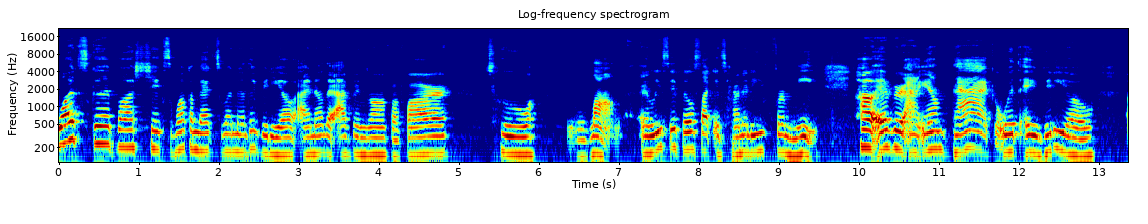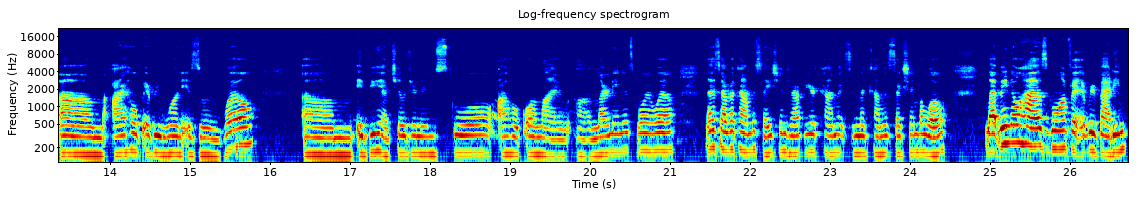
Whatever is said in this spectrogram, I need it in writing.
What's good, boss chicks? Welcome back to another video. I know that I've been gone for far too long. At least it feels like eternity for me. However, I am back with a video. Um, I hope everyone is doing well. Um, if you have children in school, I hope online uh, learning is going well. Let's have a conversation. Drop your comments in the comment section below. Let me know how it's going for everybody.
